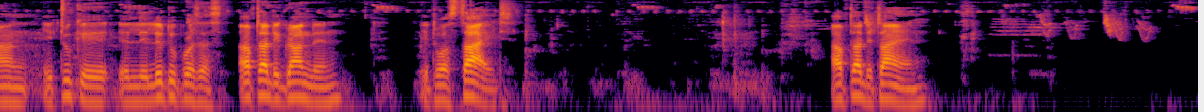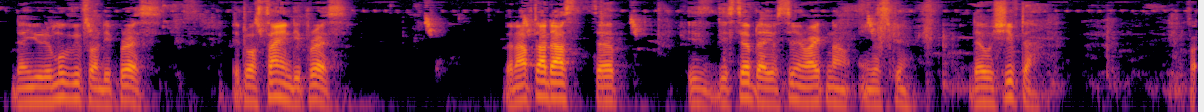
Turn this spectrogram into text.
and it took a, a little process. After the grinding, it was tied. After the tying, then you remove it from the press. It was in the press. Then after that step is the step that you're seeing right now in your screen. They will shifter for,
